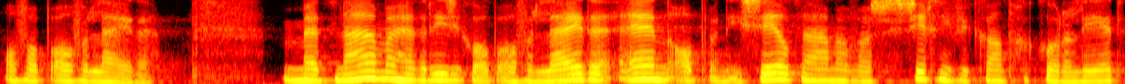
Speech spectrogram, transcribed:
of op overlijden. Met name het risico op overlijden en op een IC-opname was significant gecorreleerd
